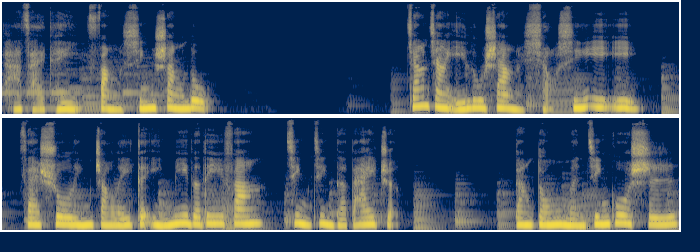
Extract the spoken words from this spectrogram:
他才可以放心上路。江江一路上小心翼翼，在树林找了一个隐秘的地方，静静地待着。当动物们经过时，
